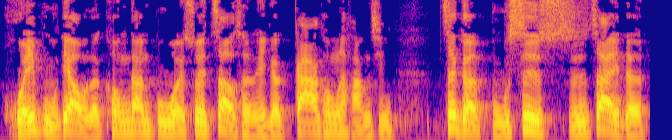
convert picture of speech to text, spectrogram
回补掉我的空单部位，所以造成了一个嘎空的行情。这个不是实在的。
